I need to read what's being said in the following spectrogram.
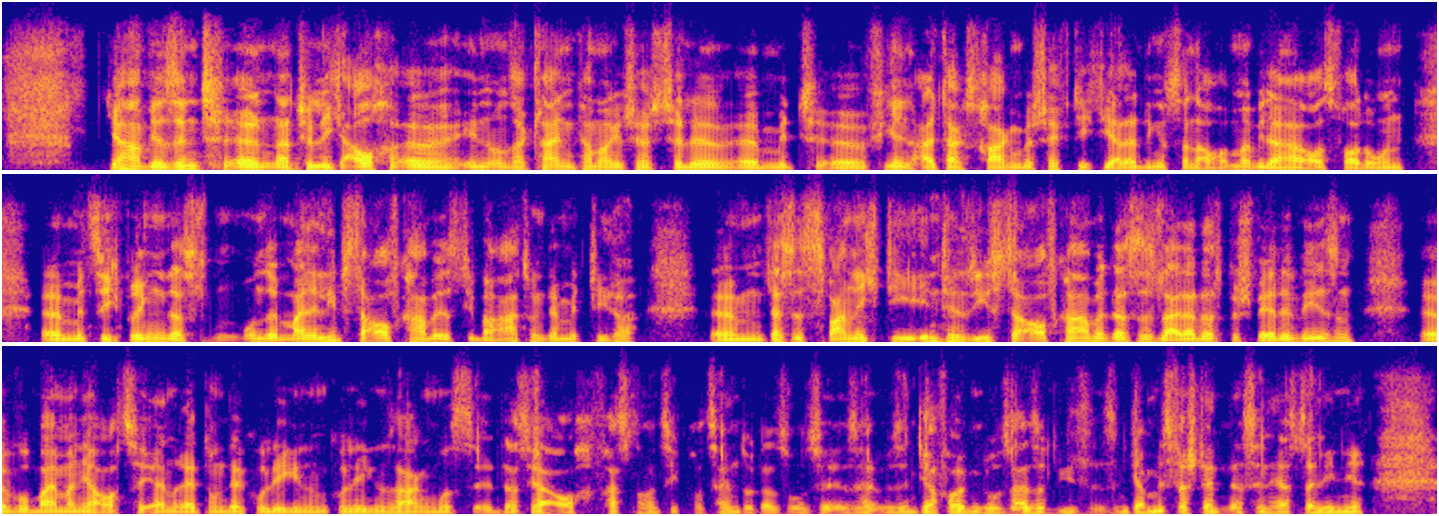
Ja, wir sind äh, natürlich auch äh, in unserer kleinen Kammergeschäftsstelle äh, mit äh, vielen Alltagsfragen beschäftigt, die allerdings dann auch immer wieder Herausforderungen äh, mit sich bringen. Das, unsere, meine liebste Aufgabe ist die Beratung der Mitglieder. Ähm, das ist zwar nicht die intensivste Aufgabe, das ist leider das Beschwerdewesen, äh, wobei man ja auch zur Ehrenrettung der Kolleginnen und Kollegen sagen muss, dass ja auch fast 90 Prozent oder so sind ja folgenlos. Also die sind ja Missverständnisse in erster Linie.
